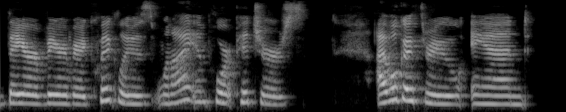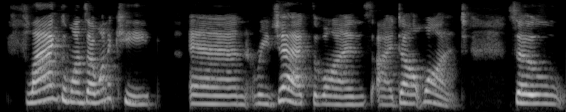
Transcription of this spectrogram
there very, very quickly is when I import pictures, I will go through and flag the ones I want to keep and reject the ones I don't want. So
